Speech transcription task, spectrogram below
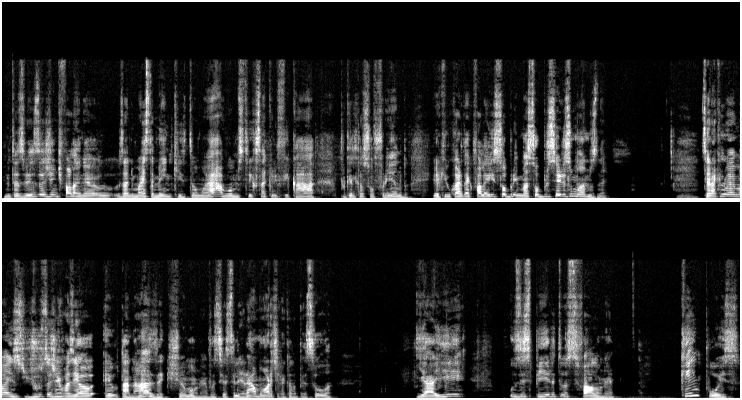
Muitas vezes a gente fala, né, os animais também que estão, ah, vamos ter que sacrificar porque ele está sofrendo. E aqui o Kardec fala isso sobre, mas sobre os seres humanos, né? Será que não é mais justo a gente fazer a eutanásia, que chamam, né? Você acelerar a morte daquela pessoa? E aí os espíritos falam, né? Quem, pois,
